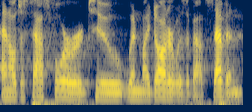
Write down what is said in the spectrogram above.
and I'll just fast forward to when my daughter was about seven.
